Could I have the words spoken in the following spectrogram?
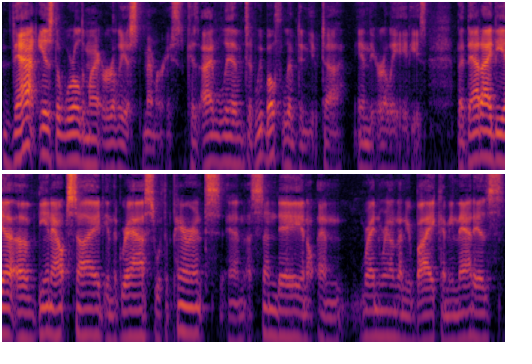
that is the world of my earliest memories because I lived, we both lived in Utah in the early 80s. But that idea of being outside in the grass with a parent and a Sunday and, and riding around on your bike, I mean, that is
